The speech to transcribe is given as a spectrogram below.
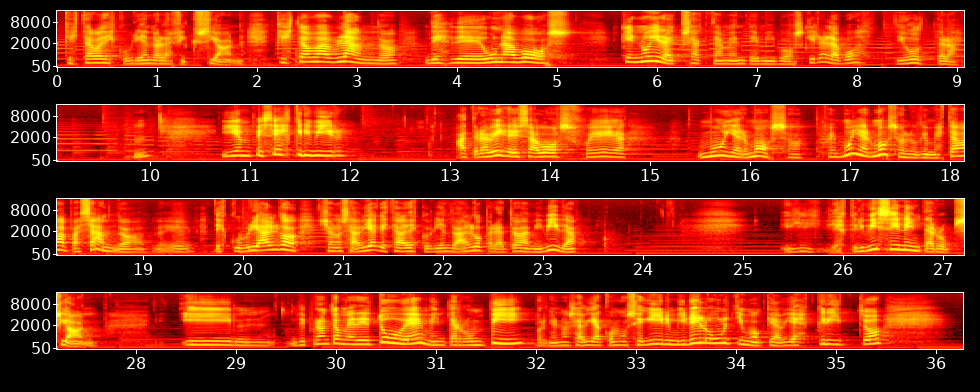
que estaba descubriendo la ficción, que estaba hablando desde una voz que no era exactamente mi voz, que era la voz de otra. Y empecé a escribir a través de esa voz, fue muy hermoso, fue muy hermoso lo que me estaba pasando. descubrí algo, yo no sabía que estaba descubriendo algo para toda mi vida. Y escribí sin interrupción. Y mm, de pronto me detuve, me interrumpí, porque no sabía cómo seguir, miré lo último que había escrito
